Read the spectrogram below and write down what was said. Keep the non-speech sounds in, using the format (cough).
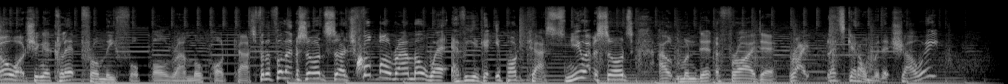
You're watching a clip from the Football Ramble podcast. For the full episode, search Football Ramble wherever you get your podcasts. New episodes out Monday to Friday. Right, let's get on with it, shall we?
